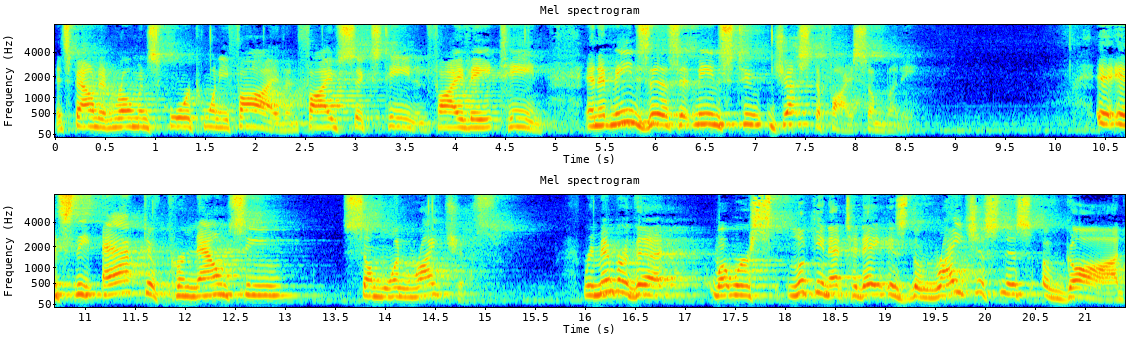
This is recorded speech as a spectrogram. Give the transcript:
It's found in Romans 4:25 and 5:16 and 5:18. And it means this, it means to justify somebody. It's the act of pronouncing someone righteous. Remember that what we're looking at today is the righteousness of God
